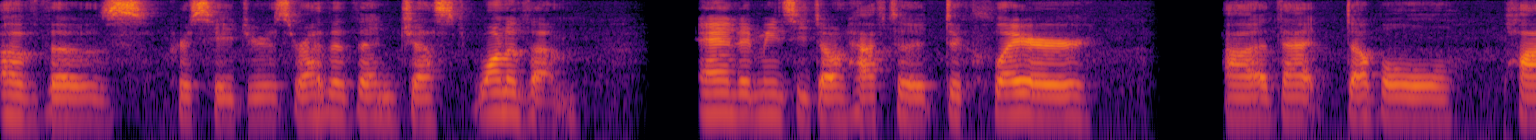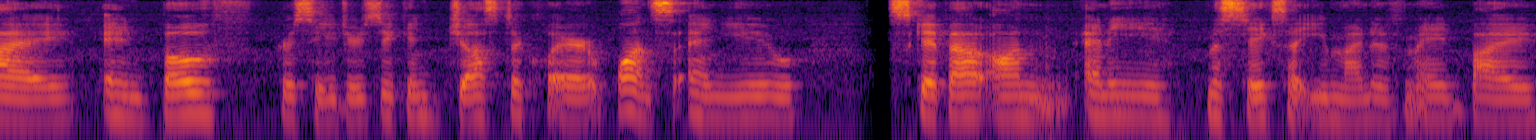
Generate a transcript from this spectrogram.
of those procedures rather than just one of them. And it means you don't have to declare uh, that double pi in both procedures. You can just declare it once and you skip out on any mistakes that you might have made by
